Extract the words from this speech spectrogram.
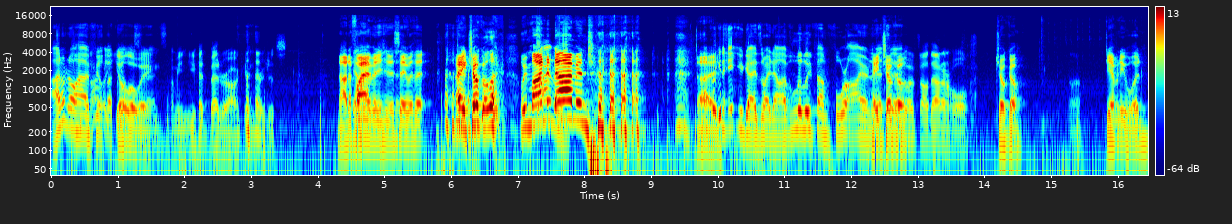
I don't know how I feel like about the YOLOing. I mean, you hit bedrock in Bridges. Not if Yeah, I have anything to say with it. hey, Choco, look, we mined a diamond. I nice. freaking hate you guys right now. I've literally found four iron. and Hey, that's Choco. it. Someone fell down our hole. Choco, Uh. do you have any wood?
